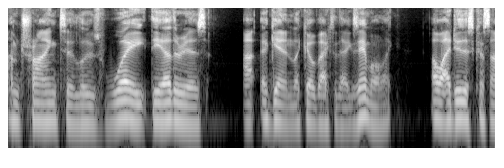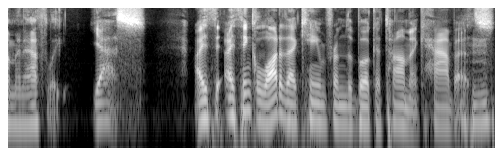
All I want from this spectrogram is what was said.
I'm trying to lose weight. The other is uh, again, like go back to that example, like oh, I do this because I'm an athlete. Yes, I th- I think a lot of that came from the book Atomic Habits.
